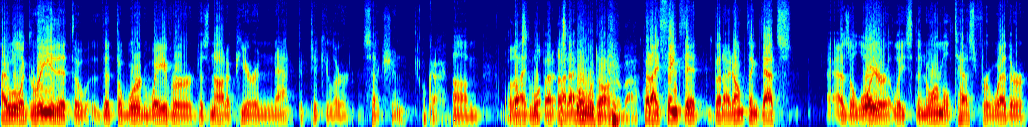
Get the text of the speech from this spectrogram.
I will agree that the, that the word waiver does not appear in that particular section. Okay. Um, Well, that's the one, but- that's but the one we're talking about. But I think that, but I don't think that's, as a lawyer at least, the normal test for whether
